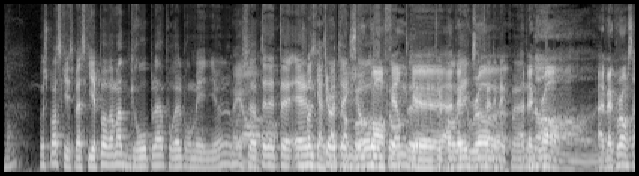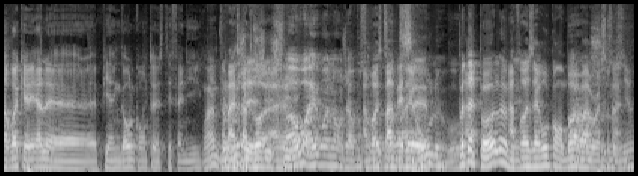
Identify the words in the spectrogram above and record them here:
non? Moi, je pense que c'est parce qu'il n'y a pas vraiment de gros plan pour elle pour Mania. là. Moi, Mais ça va peut-être être elle, Kurt Angle. On confirme euh, Triple avec Raw, avec. Avec Raw, on s'en va qu'elle, euh, puis Angle contre Stéphanie. Ouais, puis- mais elle moi, se j'ai- battra, j'ai- elle- Ah ouais, ouais, non, j'avoue. ça va se être battre ça. zéro, là. Peut-être pas, là. Elle mais- fera zéro combat Ah, avant je WrestleMania. là.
